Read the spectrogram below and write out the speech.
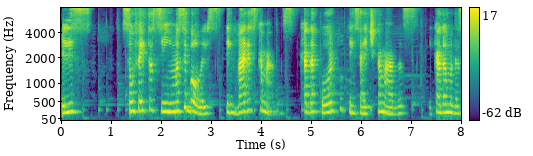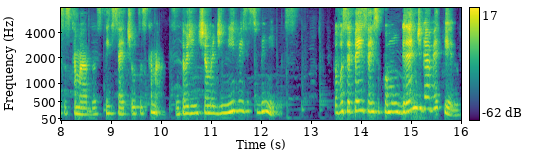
Eles são feitos assim, uma cebola, eles têm várias camadas. Cada corpo tem sete camadas e cada uma dessas camadas tem sete outras camadas. Então a gente chama de níveis e subníveis. Então você pensa isso como um grande gaveteiro.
